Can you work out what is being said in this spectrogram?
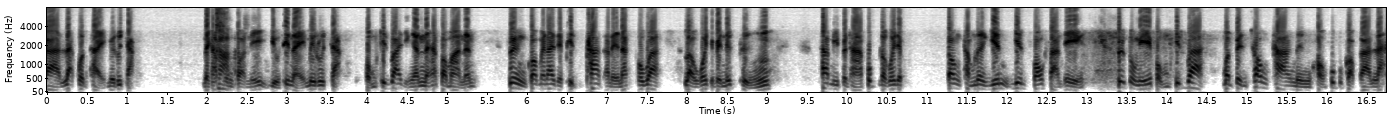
การและคนไทยไม่รู้จัก นะครับครับองค์กรนี้อยู่ที่ไหนไม่รู้จัก ผมคิดว่าอย่างนั้นนะฮะประมาณนั้น ซึ่งก็ไม่น่าจะผิดพลาดอะไรนัก เพราะว่าเราก็จะไปนึกถึง ถ้ามีปัญหาปุ๊บเราก็จะต้องทำเรื่องยื่นยื่นฟ้องศาลเอง ซึ่งตรงนี้ผมคิดว่ามันเป็นช่องทางหนึ่งของผู้ประกอบการละ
